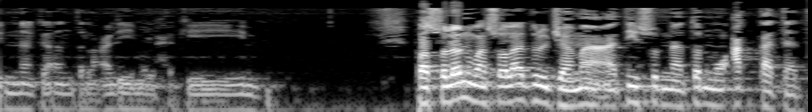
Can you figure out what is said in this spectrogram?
إنك أنت العليم الحكيم فصل وصلاة الجماعة سنة مؤكدة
